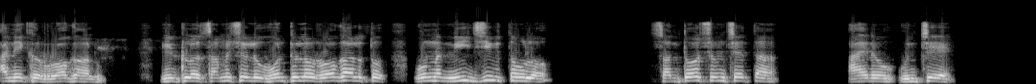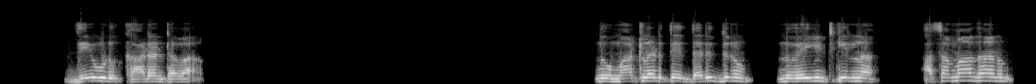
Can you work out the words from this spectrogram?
అనేక రోగాలు ఇంట్లో సమస్యలు ఒంటిలో రోగాలతో ఉన్న నీ జీవితంలో సంతోషం చేత ఆయన ఉంచే దేవుడు కాడంటవా? నువ్వు మాట్లాడితే దరిద్రం నువ్వే ఇంటికి వెళ్ళిన అసమాధానం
